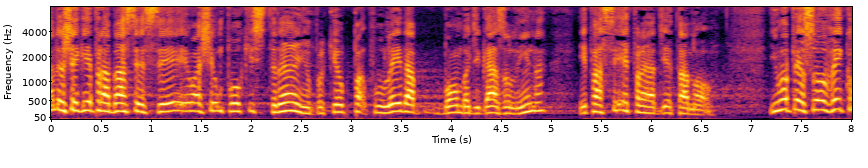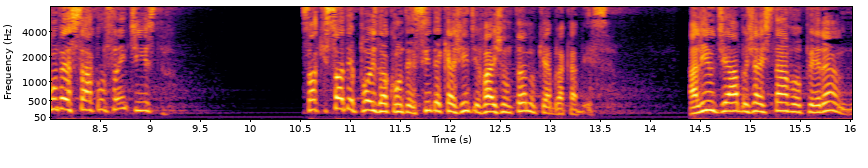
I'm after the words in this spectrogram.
Quando eu cheguei para abastecer, eu achei um pouco estranho, porque eu pulei da bomba de gasolina e passei para de etanol. E uma pessoa veio conversar com o frentista. Só que só depois do acontecido é que a gente vai juntando o quebra-cabeça. Ali o diabo já estava operando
